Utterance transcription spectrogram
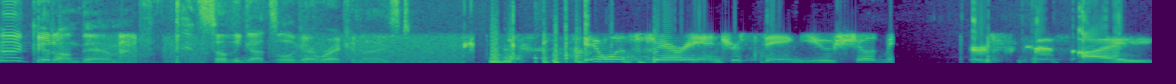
eh, good on them. Something Godzilla got recognized. It was very interesting. You showed me because I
